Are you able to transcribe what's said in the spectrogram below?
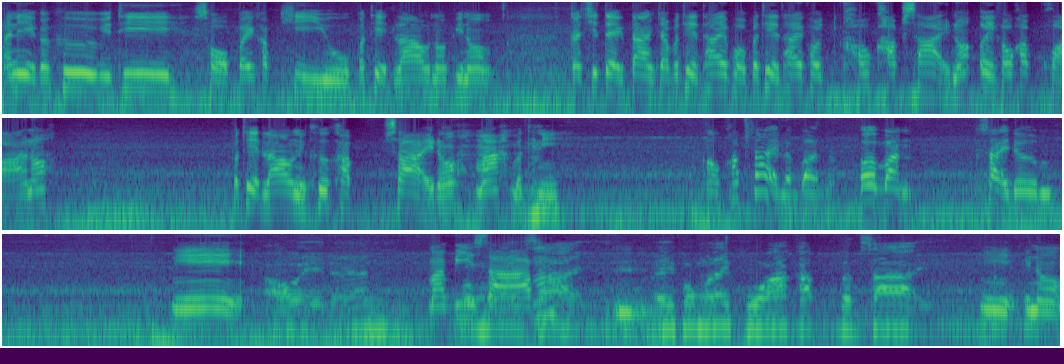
อันนี้ก็คือวิธีสอบไปขับขี่อยู่ประเทศลาวเนาะพี่น้องก็สิแตกต่างจากประเทศไทยเพราะประเทศไทยเขาเขาขับซ้ายเนาะเอ้ยเขาขับขวาเนาะ ประเทศลาวนี่คือขับซ้ายเนาะมาบัดทีนี้ เอาขับซ้ายละบ้านเออบ้านสายเดิม นี่เอาไอ้นั้นมา B3 พวงมาลัยซ้ายอืมไอ้พวงมาลัยขวาครับ เบื้องซ้ายนี่พี่น้อง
